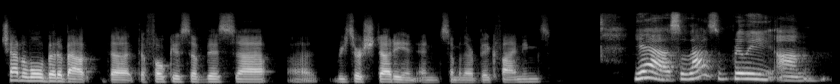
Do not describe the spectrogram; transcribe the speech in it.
chat a little bit about the, the focus of this uh, uh research study and, and some of their big findings? Yeah, so that's really, um,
